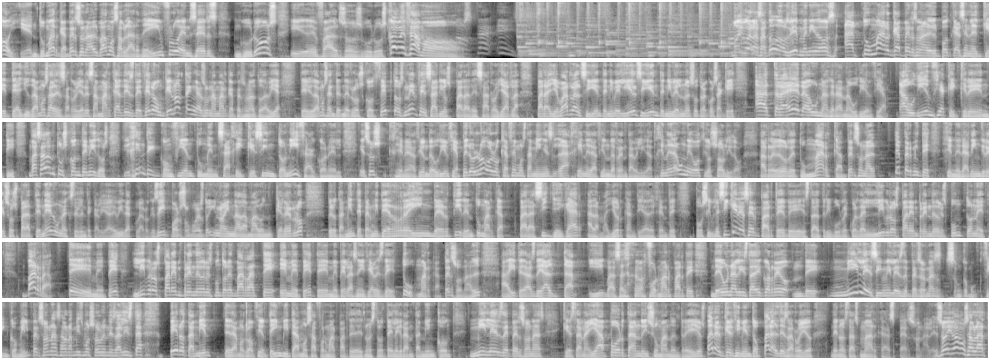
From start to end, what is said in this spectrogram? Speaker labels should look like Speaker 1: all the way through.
Speaker 1: Hoy en tu marca personal vamos a hablar de influencers, gurús y de falsos gurús. ¡Comenzamos! Muy buenas a todos, bienvenidos a Tu Marca Personal, el podcast en el que te ayudamos a desarrollar esa marca desde cero. Aunque no tengas una marca personal todavía, te ayudamos a entender los conceptos necesarios para desarrollarla, para llevarla al siguiente nivel. Y el siguiente nivel no es otra cosa que atraer a una gran audiencia. Audiencia que cree en ti, basado en tus contenidos, gente que confía en tu mensaje y que sintoniza con él. Eso es generación de audiencia, pero luego lo que hacemos también es la generación de rentabilidad, generar un negocio sólido alrededor de tu marca personal te permite generar ingresos para tener una excelente calidad de vida, claro que sí, por supuesto, y no hay nada malo en quererlo, pero también te permite reinvertir en tu marca para así llegar a la mayor cantidad de gente posible. Si quieres ser parte de esta tribu, recuerda en librosparaemprendedores.net barra TMP, librosparaemprendedores.net barra TMP, TMP las iniciales de tu marca personal, ahí te das de alta y vas a formar parte de una lista de correo de miles y miles de personas, son como 5.000 personas ahora mismo solo en esa lista, pero también te damos la opción, te invitamos a formar parte de nuestro Telegram también con miles de personas que están ahí aportando y sumando entre ellos para el crecimiento, para el desarrollo de nuestras marcas personales. Hoy vamos a hablar,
